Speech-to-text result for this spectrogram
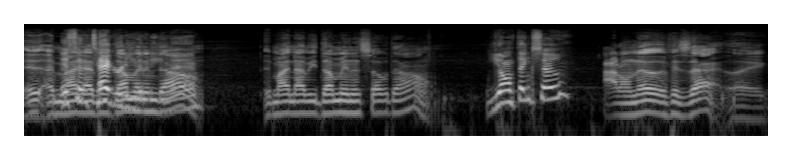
It, it might not be integrity to dumbing him me, down. man. It might not be dumbing himself down. You don't think so? I don't know if it's that. Like,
